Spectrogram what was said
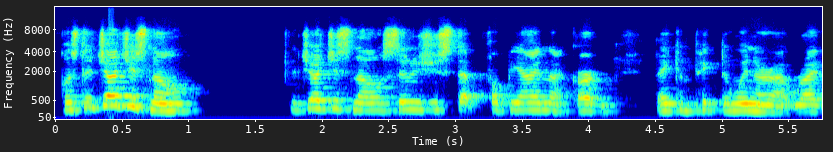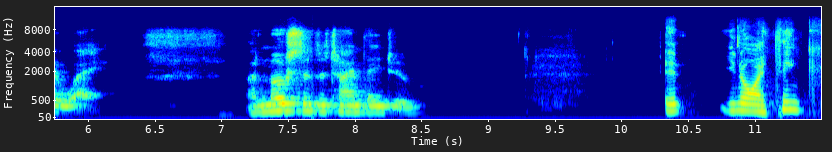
Because the judges know. The judges know as soon as you step foot behind that curtain, they can pick the winner out right away. And most of the time they do. It, you know, I think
